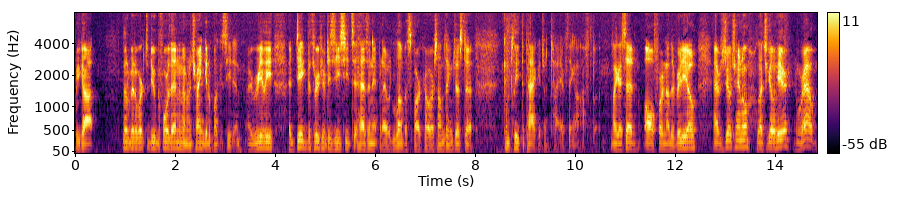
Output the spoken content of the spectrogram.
We got a little bit of work to do before then and I'm gonna try and get a bucket seat in. I really, I dig the 350Z seats it has in it, but I would love a Sparco or something just to complete the package and tie everything off. But like I said, all for another video. Average Joe channel, let you go here and we're out.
